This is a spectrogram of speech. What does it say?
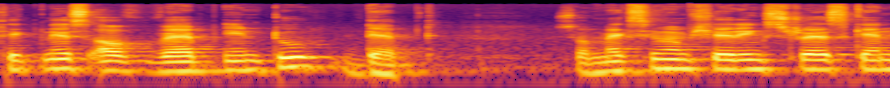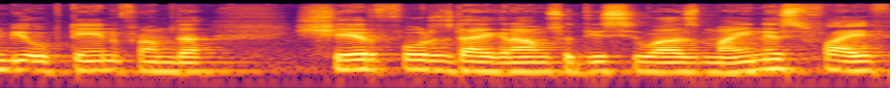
thickness of web into depth so maximum shearing stress can be obtained from the shear force diagram. So this was minus 5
